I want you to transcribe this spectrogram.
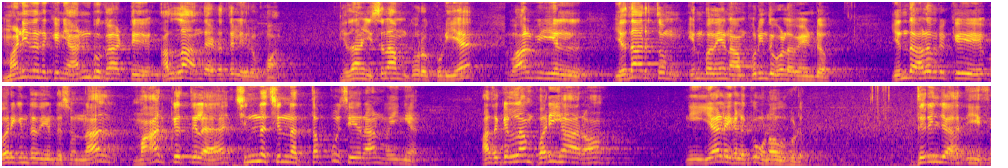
மனிதனுக்கு நீ அன்பு காட்டு. அல்லாஹ் அந்த இடத்தில் இருப்பான். இதுதான் இஸ்லாம் கூறக்கூடிய வாழ்வியல் யதார்த்தம் என்பதை நாம் புரிந்து கொள்ள வேண்டும். எந்த அளவிற்கு வருகின்றது என்று சொன்னால் மார்க்கத்தில் சின்ன சின்ன தப்பு செய்கிறான்னு வைங்க. அதுக்கெல்லாம் பரிகாரம் நீ ஏழைகளுக்கு உணவு கொடு. தெரிஞ்ச ஹதீஸ்.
